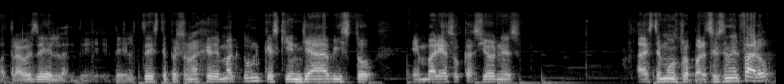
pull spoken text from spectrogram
a través de, de, este personaje de McDoon, que es quien ya ha visto en varias ocasiones a este monstruo aparecerse en el faro,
